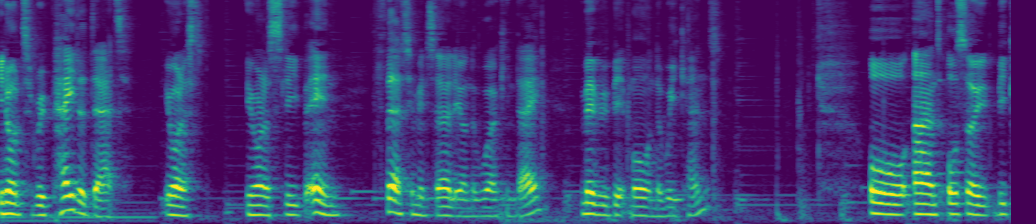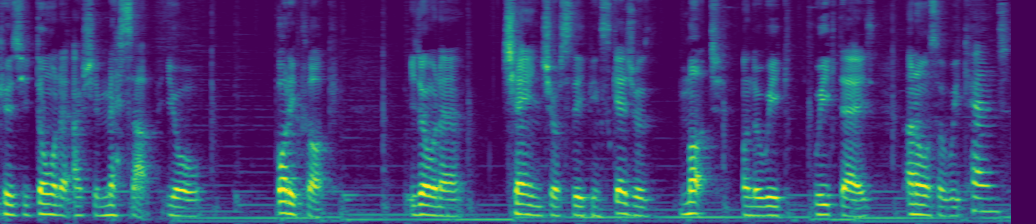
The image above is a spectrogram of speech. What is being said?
In order to repay the debt, you want to you want to sleep in 30 minutes early on the working day, maybe a bit more on the weekends. Or and also because you don't want to actually mess up your body clock, you don't want to change your sleeping schedule much on the week weekdays and also weekends,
